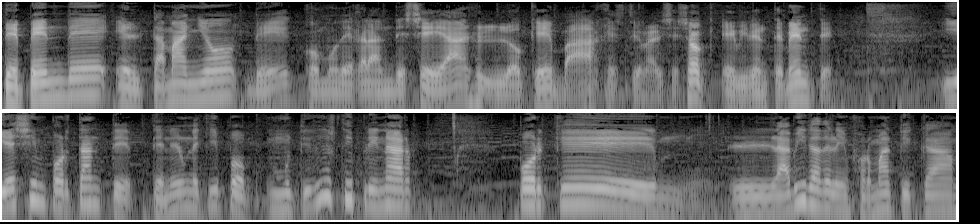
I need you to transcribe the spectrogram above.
Depende el tamaño de cómo de grande sea lo que va a gestionar ese SOC, evidentemente. Y es importante tener un equipo multidisciplinar porque mm, la vida de la informática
